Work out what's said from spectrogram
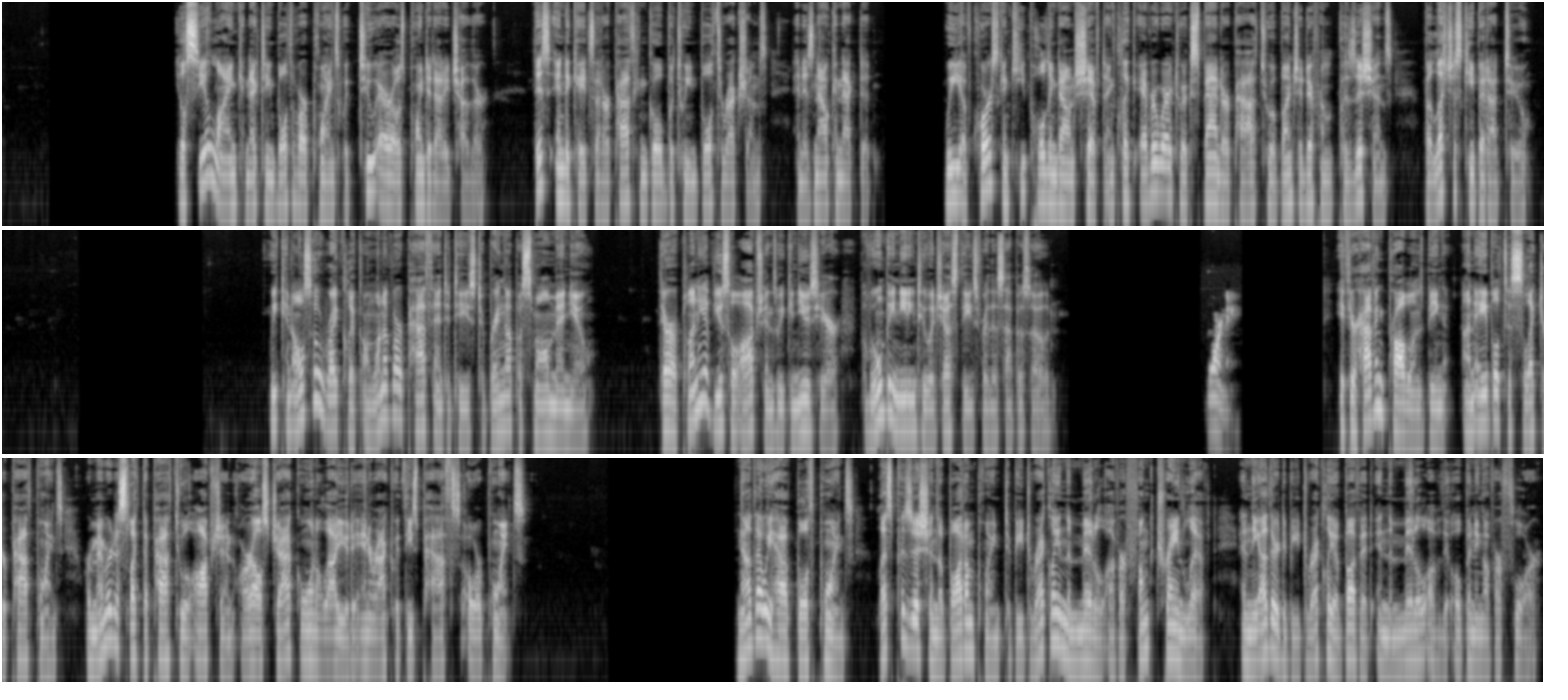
You'll see a line connecting both of our points with two arrows pointed at each other. This indicates that our path can go between both directions and is now connected. We, of course, can keep holding down shift and click everywhere to expand our path to a bunch of different positions, but let's just keep it at 2. We can also right-click on one of our path entities to bring up a small menu. There are plenty of useful options we can use here, we won't be needing to adjust these for this episode. Warning. If you're having problems being unable to select your path points, remember to select the Path Tool option or else Jack won't allow you to interact with these paths or points. Now that we have both points, let's position the bottom point to be directly in the middle of our func train lift and the other to be directly above it in the middle of the opening of our floor.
